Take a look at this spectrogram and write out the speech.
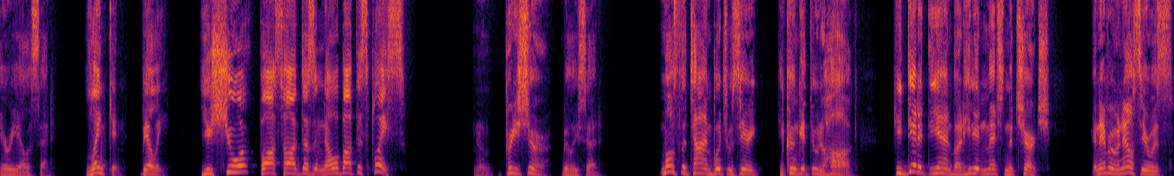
Ariella said. Lincoln, Billy, you sure Boss Hog doesn't know about this place? You know, pretty sure, Billy said. Most of the time Butch was here, he couldn't get through to Hog. He did at the end, but he didn't mention the church. And everyone else here was,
